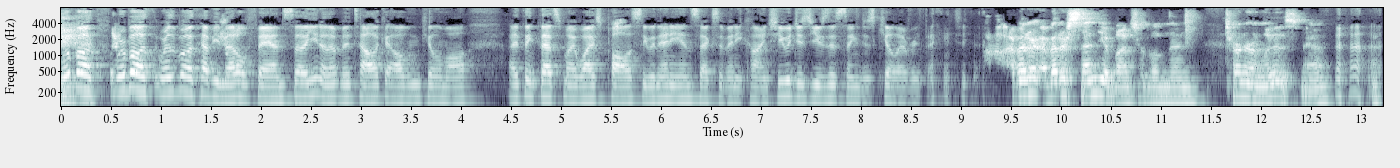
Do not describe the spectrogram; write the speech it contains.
we're both we're both we're both heavy metal fans, so you know that Metallica album, kill them All. I think that's my wife's policy with any insects of any kind. She would just use this thing, just kill everything. I better I better send you a bunch of them then turn her loose, man.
